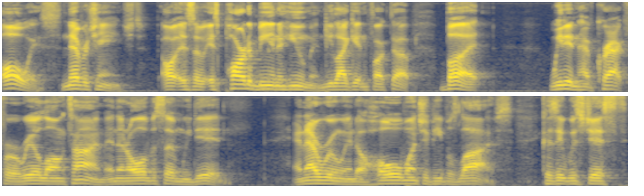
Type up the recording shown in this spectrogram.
Always, never changed. Oh, It's a, it's part of being a human. You like getting fucked up. But we didn't have crack for a real long time, and then all of a sudden we did, and that ruined a whole bunch of people's lives because it was just.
